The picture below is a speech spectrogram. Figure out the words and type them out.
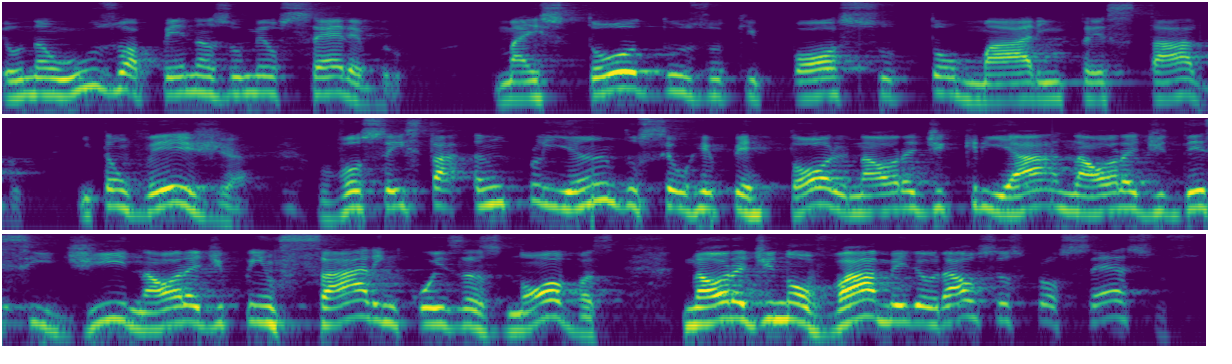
"Eu não uso apenas o meu cérebro, mas todos o que posso tomar emprestado". Então veja, você está ampliando o seu repertório na hora de criar, na hora de decidir, na hora de pensar em coisas novas, na hora de inovar, melhorar os seus processos.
